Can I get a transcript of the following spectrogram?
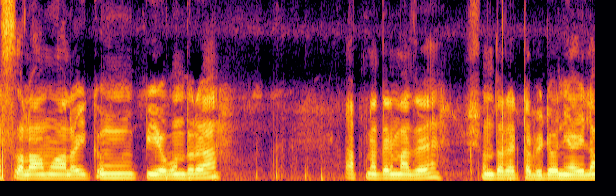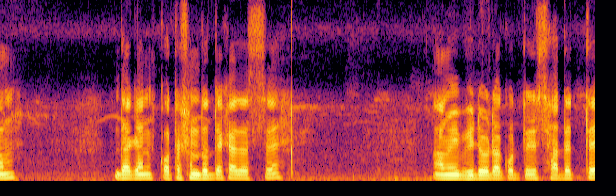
আসসালামু আলাইকুম, প্রিয় বন্ধুরা। আপনাদের মাঝে সুন্দর একটা ভিডিও নিয়ে এলাম। দেখেন কত সুন্দর দেখা যাচ্ছে। আমি ভিডিওটা করতে ছাদেরতে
